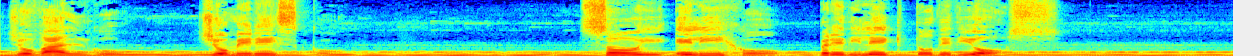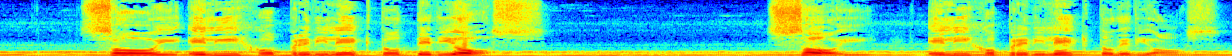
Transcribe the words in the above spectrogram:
yo valgo, yo merezco. Soy el Hijo predilecto de Dios. Soy el Hijo predilecto de Dios. Soy el Hijo predilecto de Dios.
